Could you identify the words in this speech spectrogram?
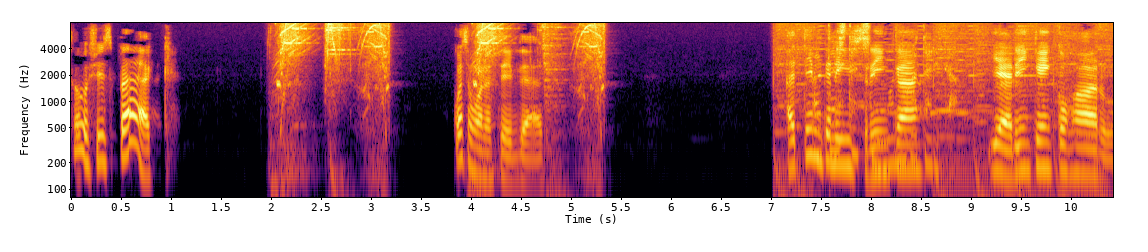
So she's back. Of course I wanna save that. I think I'm gonna use Rinka. Yeah, Rinka and Koharu.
